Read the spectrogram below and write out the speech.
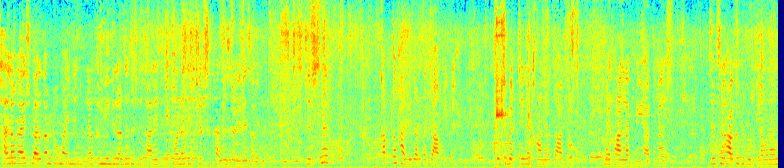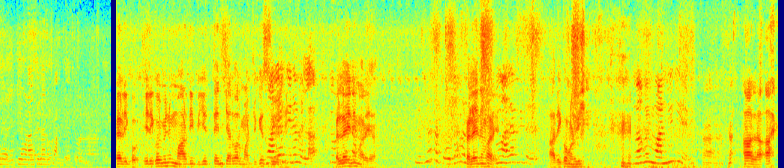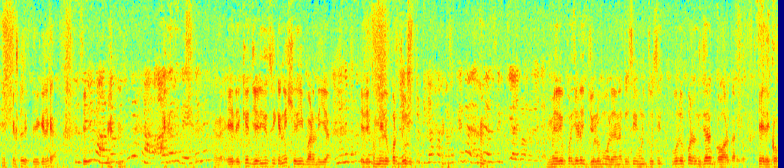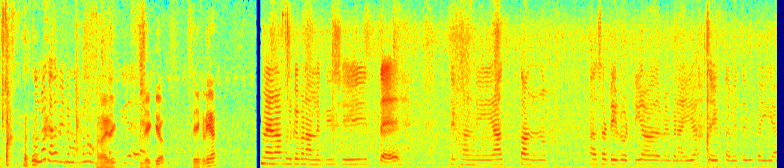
Hello guys welcome to my new vlog ਉਮੀਦ ਕਰਦੇ ਹਾਂ ਤੁਸੀਂ ਸਾਰੇ ਠੀਕ ਹੋਣੇ ਤੇ ਚਿਪਸ ਖਾ ਲਓ ਸਵੇਰੇ ਸਵੇਰੇ ਚਿਪਸ ਕਬ ਤੱਕ ਖਾਲੀ ਕਰਤਾ ਚਾਹ ਪੀ ਕੇ ਚਿਪਸ ਬੱਚੇ ਨੇ ਖਾਣੇ ਹੋ ਆ ਜਾਓ ਮੈਂ ਖਾਣ ਲੱਗੀ ਹਾਂ ਤਾਂ ਬਸ ਚਿਪਸ ਖਾ ਕੇ ਫਿਰ ਰੋਟੀਆਂ ਬਣਾਉਣੀਆਂ ਰੋਟੀਆਂ ਬਣਾ ਕੇ ਇਹਨਾਂ ਨੂੰ ਕੰਮ ਤੇ ਤੋਰਨਾ ਇਹ ਦੇਖੋ ਇਹ ਦੇਖੋ ਮੈਨੂੰ ਮਾਰਦੀ ਪਈ ਹੈ ਤਿੰਨ ਚਾਰ ਵਾਰ ਮਾਰ ਚੁੱਕੀ ਹੈ ਮਾਰਿਆ ਸਵੇਰ ਦੀ ਪਹਿਲਾਂ ਮਾਰਿਆ ਟੁੱਟਣਾ ਤਾਂ ਟੋਲਾ ਪਹਿਲਾਂ ਇਹਨੇ ਮਾਰੇ ਮਾਰਿਆ ਕਿਨੇ ਆ ਦੇਖੋ ਹੁਣ ਵੀ ਮੈਂ ਕੋਈ ਮੰਨ ਹੀ ਨਹੀਂ ਹੈ ਹਾਂ। ਆ ਲਾ ਆ ਦੇਖ ਲਿਆ। ਤੁਸੀਂ ਵੀ ਮੰਨ ਲਓ ਕੁਛ ਨਹੀਂ ਆ ਗੱਲ ਦੇਖਦੇ ਨੇ ਇਹ ਦੇਖੇ ਜਿਹੜੀ ਤੁਸੀਂ ਕਹਿੰਦੇ ਸ਼ਰੀਫ ਬਣਦੀ ਆ ਇਹਨਾਂ ਨੇ ਪਤਾ ਇਹ ਦੇਖੋ ਮੇਰੇ ਉੱਪਰ ਮੇਰੀ ਜ਼ੁਲਮ ਟੁੱਟੀਆਂ ਪਕੜ ਕੇ ਨਾ ਐਸੇ ਐਸੇ ਕਿਆ ਲਾਉਣਾ ਮੇਰੇ ਮੇਰੇ ਉੱਪਰ ਜਿਹੜੇ ਜ਼ੁਲਮ ਹੋ ਰਹੇ ਨੇ ਤੁਸੀਂ ਹੁਣ ਤੁਸੀਂ ਉਹਦੇ ਉੱਪਰ ਜਰਾ ਗੌਰ ਕਰਿਓ। ਇਹ ਦੇਖੋ। ਤੁਹਾਨੂੰ ਜ਼ਿਆਦਾ ਵੀਡੀਓ ਮਤ ਬਣਾਓ। ਹਾਂ ਇਹ ਦੇਖ- ਦੇਖਿਓ। ਦੇਖ ਲਿਆ। ਮੈਂ ਨਾ ਫੁਲਕੇ ਬਣਾਉਣ ਲੱਗੀ ਸੀ ਤੇ ਦਿਖਾਣੀ ਆ ਤੁਹਾਨੂੰ। ਆ ਸਾਡੀ ਰੋਟੀਆਂ ਮੈਂ ਬਣਾਈ ਆ ਤੇ ਇੱਕ ਤਵੇ ਤੇ ਵੀ ਪਈ ਆ।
